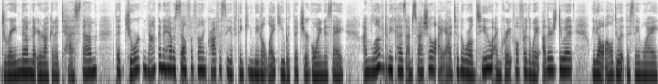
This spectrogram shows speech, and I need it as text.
drain them, that you're not going to test them, that you're not going to have a self fulfilling prophecy of thinking they don't like you, but that you're going to say, I'm loved because I'm special. I add to the world too. I'm grateful for the way others do it. We don't all do it the same way.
